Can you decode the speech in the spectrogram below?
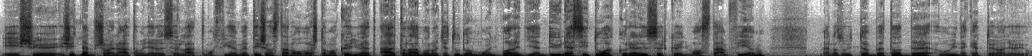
És, és itt nem sajnáltam, hogy először láttam a filmet, és aztán olvastam a könyvet. Általában, hogyha tudom, hogy van egy ilyen dűneszitu, akkor először könyv, aztán film, mert az úgy többet ad, de mind a kettő nagyon jó.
